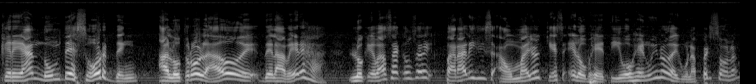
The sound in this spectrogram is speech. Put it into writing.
creando un desorden al otro lado de, de la verja. Lo que vas a causar es parálisis aún mayor, que es el objetivo genuino de algunas personas.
